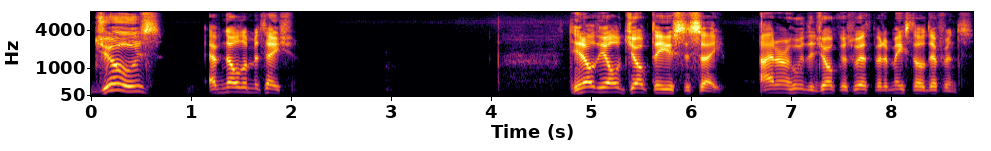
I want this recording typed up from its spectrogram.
Jews have no limitation. Do you know the old joke they used to say? I don't know who the joke was with, but it makes no difference.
